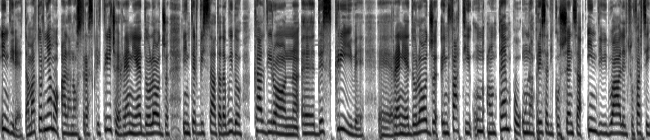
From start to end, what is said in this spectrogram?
in diretta. Ma torniamo alla nostra scrittrice Reni Edo Lodge intervistata intervistata da Guido Caldiron eh, descrive eh, Reni Edolodge infatti un, a un tempo una presa di coscienza individuale, il suo farsi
